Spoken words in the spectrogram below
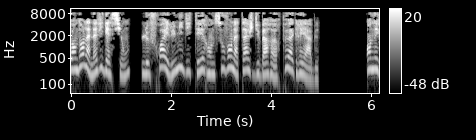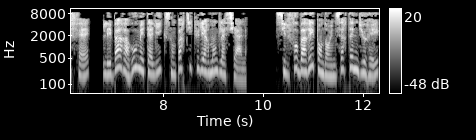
Pendant la navigation, le froid et l'humidité rendent souvent la tâche du barreur peu agréable. En effet, les barres à roues métalliques sont particulièrement glaciales. S'il faut barrer pendant une certaine durée,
